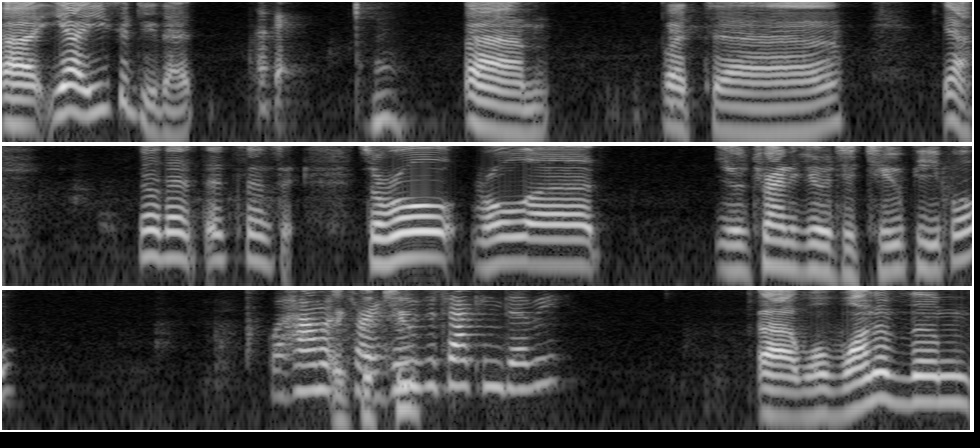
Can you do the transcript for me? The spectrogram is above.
Uh, yeah, you could do that. Okay. Um, but uh, yeah, no, that that sounds. So roll roll. Uh, you're trying to do it to two people. Well, how much? Like sorry, two- who's attacking Debbie? Uh, well, one of them,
